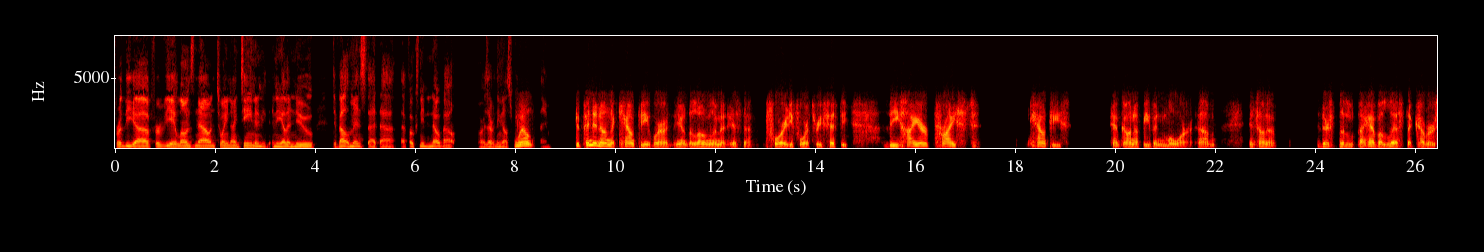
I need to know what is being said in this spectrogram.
for the uh for VA loans now in 2019 any any other new developments that uh that folks need to know about? or is everything else? Well, depending on the county where you know the loan limit is the 484 350 the higher priced counties have gone up even more um, it's on a there's the i have a list that covers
